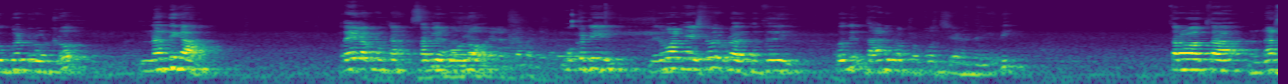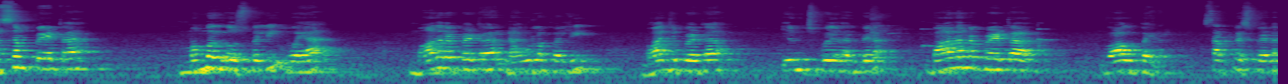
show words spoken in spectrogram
దుగ్గొండి రోడ్లో నందిగామ రేలకుంట సమీపంలో ఒకటి నిర్మాణం చేసిన ఇప్పుడు అది పెద్దది ఉంది దాన్ని కూడా ప్రపోజ్ చేయడం జరిగింది. తర్వాత నర్సంపేట మమ్మల్ గౌస్పల్లి వయా మాదనపేట నాగుర్లపల్లి బాంజిపేట ఈ మాదనపేట వాగుపైన సర్ప్లస్ పైన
